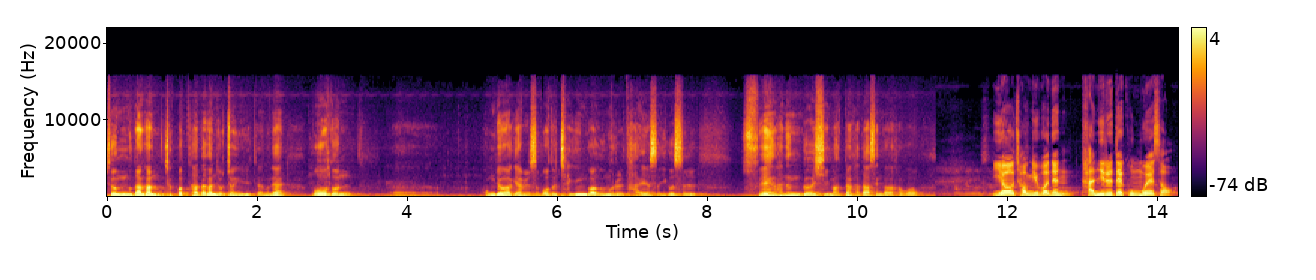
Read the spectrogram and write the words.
정당한 적법 타당한 요청이기 때문에 모든 어, 공정하게 하면서 모든 책임과 의무를 다해서 이것을 수행하는 것이 마땅하다 생각하고 이어 정 의원은 단일의대 공모에서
